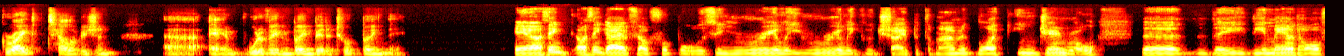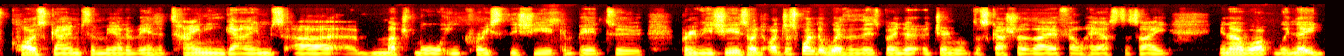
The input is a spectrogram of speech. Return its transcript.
great television, uh, and would have even been better to have been there. Yeah, I think I think AFL football is in really, really good shape at the moment. Like in general, the the the amount of close games, the amount of entertaining games, are much more increased this year compared to previous years. I, I just wonder whether there's been a, a general discussion at the AFL House to say, you know what, we need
